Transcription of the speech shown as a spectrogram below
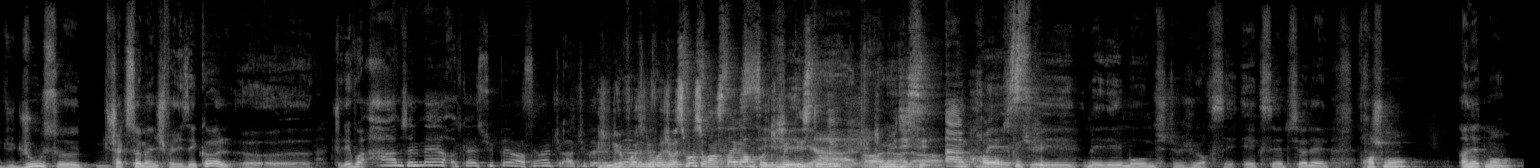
du juice. Euh, chaque semaine, je fais les écoles. Euh je les vois. Ah, monsieur le maire, ok, super, c'est vrai. Tu, ah, tu je, le vois, je, vois, je vois souvent sur Instagram quand tu mets tes stories. je oh me dis, c'est incroyable ce que tu fais. Mais les mômes, je te jure, c'est exceptionnel. Franchement, honnêtement,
